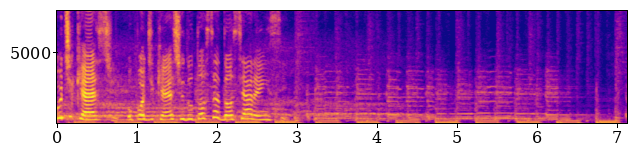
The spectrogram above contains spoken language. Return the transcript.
Futecast, o podcast do torcedor cearense.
